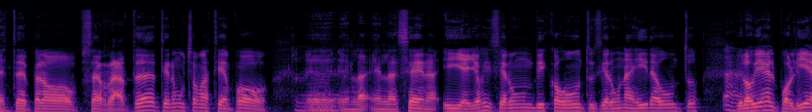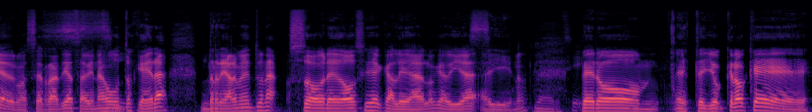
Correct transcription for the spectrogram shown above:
Este, pero Serrat eh, tiene mucho más tiempo claro. eh, en, la, en la escena. Y ellos hicieron un disco juntos, hicieron una gira juntos. Ajá. Yo los vi en el Poliedro, a Serrat y a Sabina sí. juntos, que era realmente una sobredosis de calidad lo que había sí, allí, ¿no? Claro. Pero este, yo creo que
